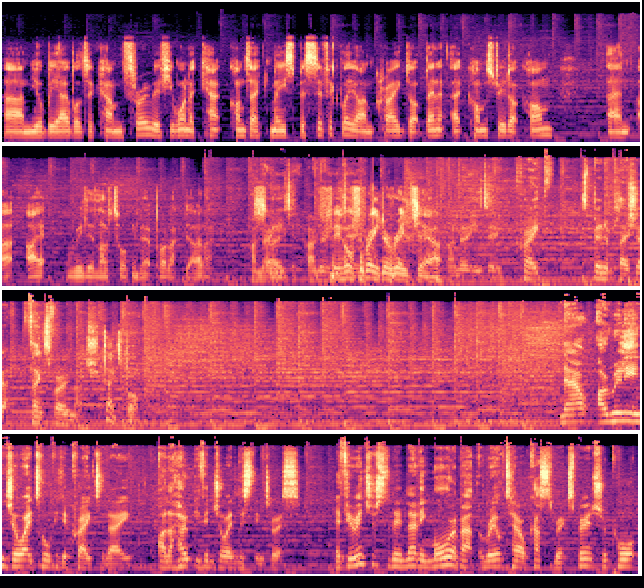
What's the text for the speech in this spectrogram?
Um, you'll be able to come through. If you want to ca- contact me specifically, I'm craig.bennett at comestri.com. And I, I really love talking about product data. I know so you do. Know feel free to reach out. I know you do. Craig, it's been a pleasure. Thanks very much. Thanks, Paul. Now, I really enjoyed talking to Craig today, and I hope you've enjoyed listening to us. If you're interested in learning more about the Realtail Customer Experience Report,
